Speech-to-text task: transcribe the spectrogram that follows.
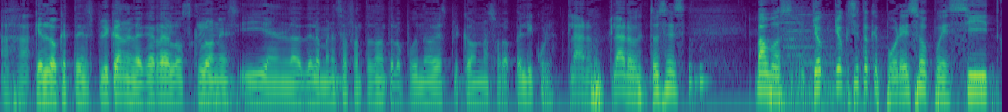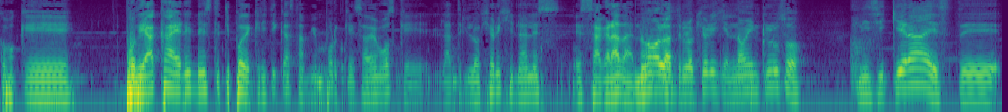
Ajá. Que lo que te explican en la guerra de los clones y en la de la amenaza fantasma te lo pudieron haber explicado en una sola película. Claro, claro. Entonces, vamos, yo, yo siento que por eso, pues sí, como que podía caer en este tipo de críticas también porque sabemos que la trilogía original es, es sagrada, ¿no? No, la trilogía original, no, incluso ni siquiera este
